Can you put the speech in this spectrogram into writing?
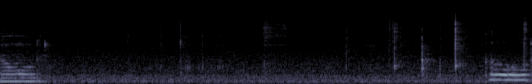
gold. Gold.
